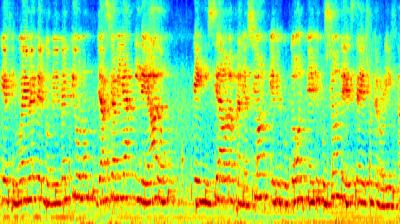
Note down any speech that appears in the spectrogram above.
19 del 2021, ya se había ideado e iniciado la planeación y ejecución de este hecho terrorista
